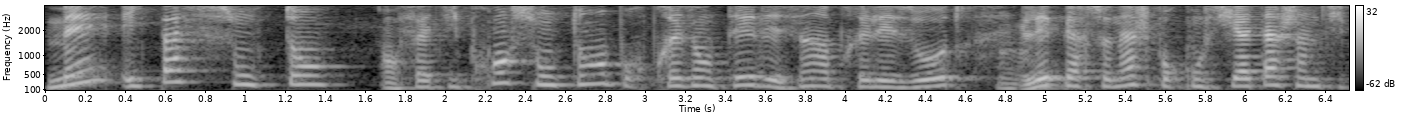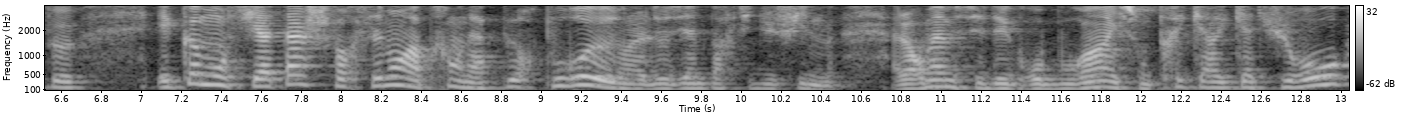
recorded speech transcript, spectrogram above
mais il passe son temps, en fait, il prend son temps pour présenter les uns après les autres Mhm. les personnages pour qu'on s'y attache un petit peu. Et comme on s'y attache, forcément, après on a peur pour eux dans la deuxième partie du film. Alors même c'est des gros bourrins, ils sont très caricaturaux,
